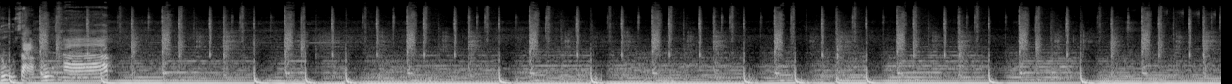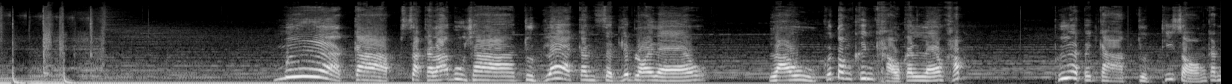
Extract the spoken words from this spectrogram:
ธุ สาธุครับ เมื่อกราบสักการะบูชาจุดแรกกันเสร็จเรียบร้อยแล้ว เราก็ต้องขึ้นเขากันแล้วครับ เพื่อไปกราบจุดที่สองกัน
